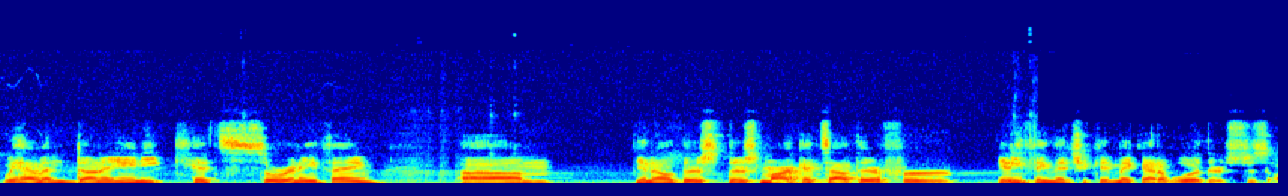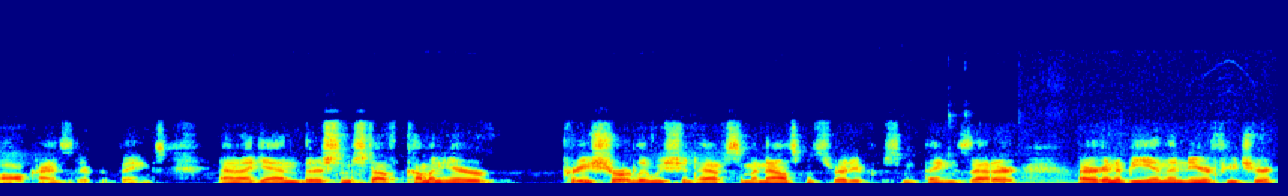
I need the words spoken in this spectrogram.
We haven't done any kits or anything. Um, you know, there's there's markets out there for anything that you can make out of wood. There's just all kinds of different things. And again, there's some stuff coming here pretty shortly. We should have some announcements ready for some things that are are going to be in the near future.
